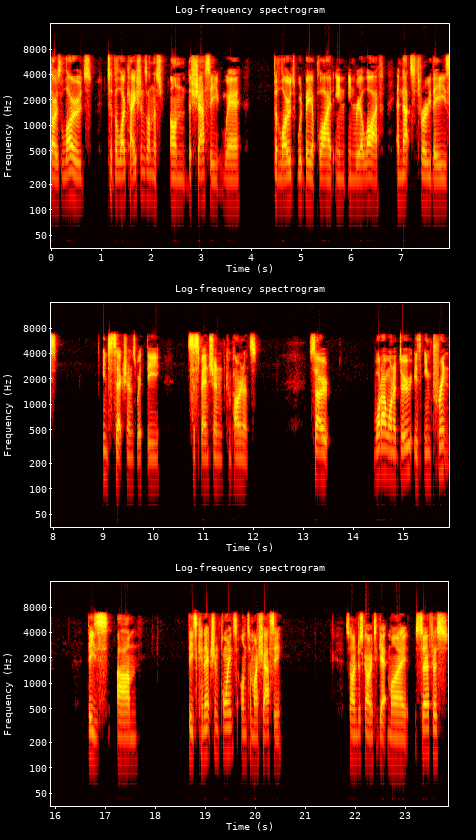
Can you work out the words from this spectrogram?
those loads to the locations on the on the chassis where the loads would be applied in in real life, and that's through these intersections with the suspension components. So what I want to do is imprint these um, these connection points onto my chassis. So I'm just going to get my surface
